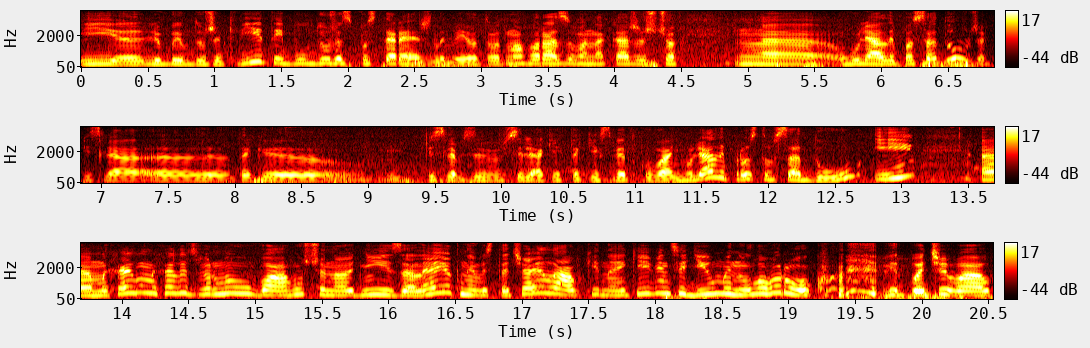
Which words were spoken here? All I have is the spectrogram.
і е, любив дуже квіти, і був дуже спостережливий. От одного разу вона каже, що гуляли по саду вже після таки, е, після всіляких таких святкувань. Гуляли просто в саду і. Е, Михайло Михайлович звернув увагу, що на одній із алейок не вистачає лавки, на якій він сидів минулого року, відпочивав.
